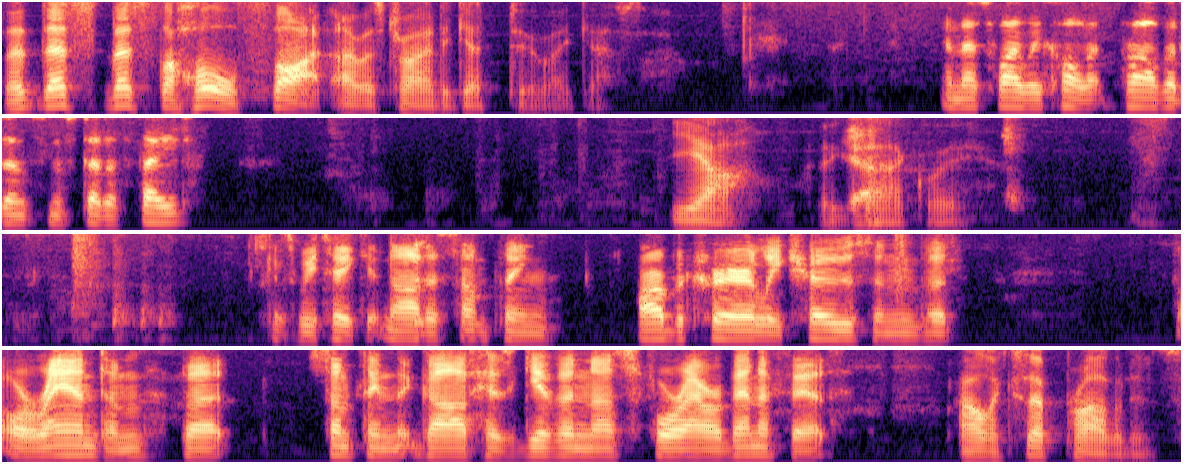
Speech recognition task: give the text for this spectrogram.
that, that's that's the whole thought I was trying to get to, I guess. And that's why we call it providence instead of fate. Yeah, exactly. Because we take it not as something arbitrarily chosen, but or random, but something that God has given us for our benefit. I'll accept providence.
